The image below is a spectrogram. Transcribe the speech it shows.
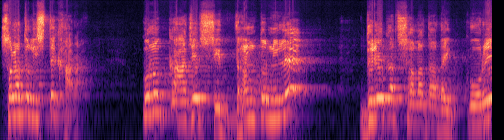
সলাতুল ইস্তেখারা। কোনো কাজের সিদ্ধান্ত নিলে দূরে কাজ সলাত আদায় করে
